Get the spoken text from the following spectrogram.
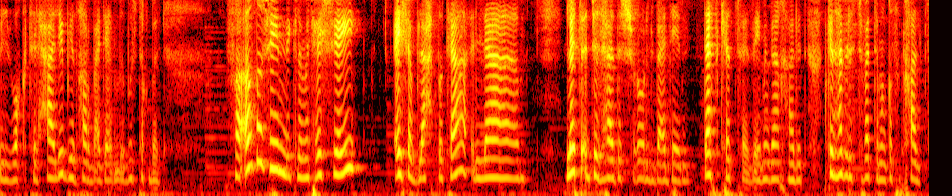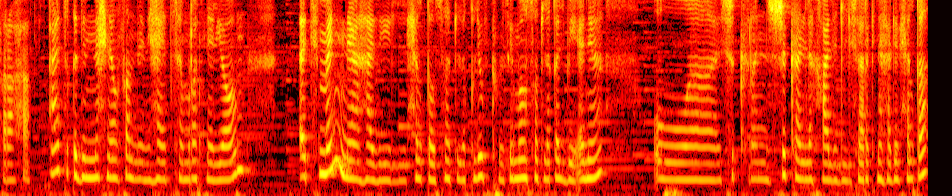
بالوقت الحالي بيظهر بعدين بالمستقبل. فأفضل شيء إنك لما تعيش شيء عيشه بلحظته لا لا تأجل هذا الشعور اللي بعدين. لا تكتسه زي ما قال خالد. يمكن هذا اللي استفدته من قصة خالد صراحة. أعتقد إن إحنا وصلنا لنهاية سمرتنا اليوم. أتمنى هذه الحلقة وصلت لقلوبكم زي ما وصلت لقلبي أنا. وشكرا شكرا لك خالد اللي شاركنا هذه الحلقة.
